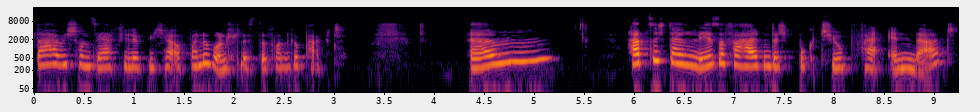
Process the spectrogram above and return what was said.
da habe ich schon sehr viele Bücher auf meine Wunschliste von gepackt. Ähm, hat sich dein Leseverhalten durch Booktube verändert?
